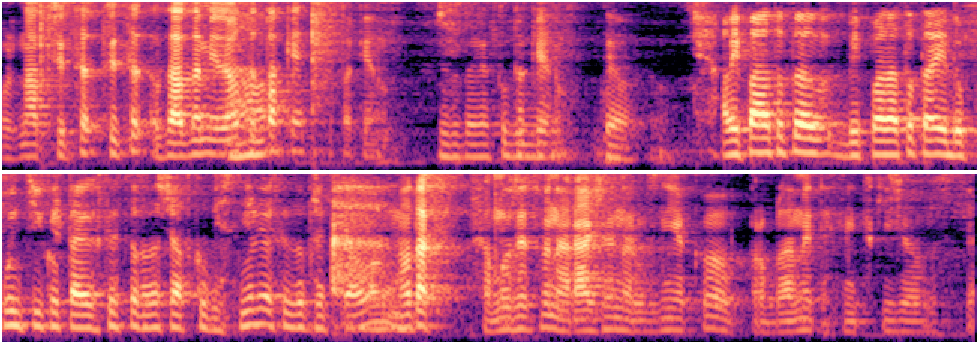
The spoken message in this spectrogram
možná 30, 30 zázemí, jo, to tak je, to tak je, no. Že to tak jako tak je, no. jo. A vypadá to, to, vypadá to tady do puntíku tak, jak jste to na začátku vysnili, jak jste to představovali? No tak samozřejmě jsme naráželi na různé jako problémy technické, že jo, prostě,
